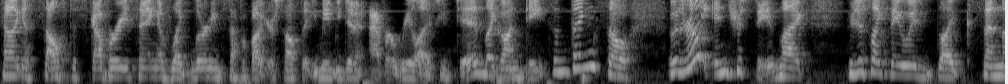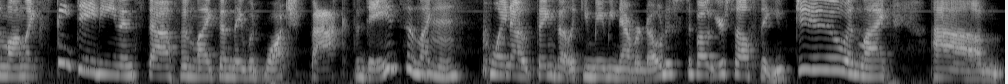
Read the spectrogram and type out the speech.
kind of like a self-discovery thing of like learning stuff about yourself that you maybe didn't ever realize you did like on dates and things. So it was really interesting. Like it was just like they would like send them on like speed dating and stuff and like then they would watch back the dates and like Mhm. point out things that like you maybe never noticed about yourself that you do and like um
